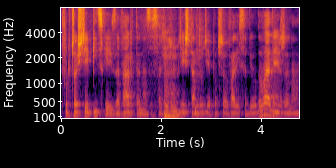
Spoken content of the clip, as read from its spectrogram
twórczości epickiej zawarte na zasadzie, że gdzieś tam ludzie potrzebowali sobie udowadniać, że no,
